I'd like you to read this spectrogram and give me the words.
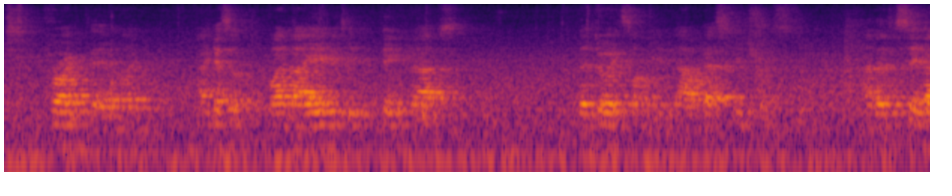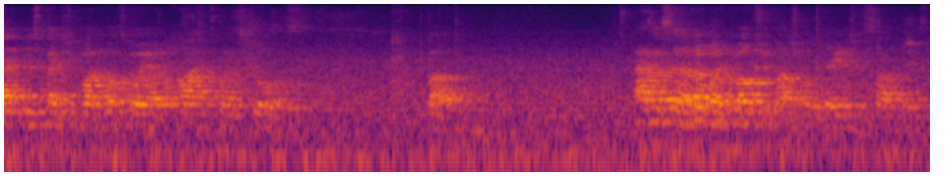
just broke there. Like, I guess my naivety to think that they're doing something in our best interest. And then to see that just makes you wonder what's going on behind closed doors. But as I said, I don't want to dwell too much on the negative side of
